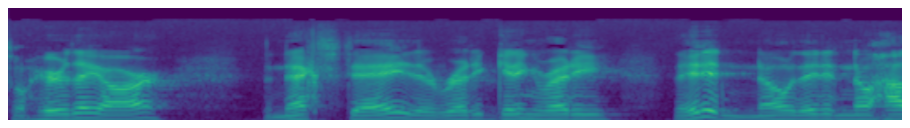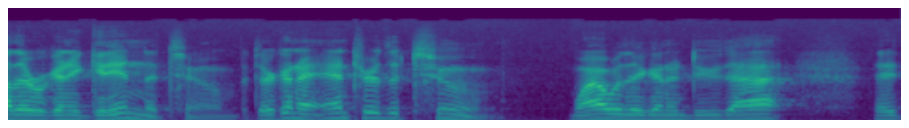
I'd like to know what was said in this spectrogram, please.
So here they are. The next day, they're ready, getting ready. They didn't know. They didn't know how they were going to get in the tomb, but they're going to enter the tomb. Why were they going to do that? They,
